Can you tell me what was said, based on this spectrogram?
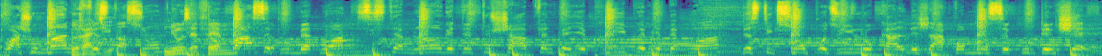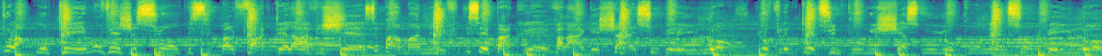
Toajou manifestasyon Radio, News FM Pase pou bet noa Sistem lang eten touchab Fèn peye pri premier peuple noir. Destruction, produit local, déjà commencé coûter une chère. Tout la montée, mauvaise gestion, principal facteur la vie chère. C'est pas manif, c'est pas grève, pas la guéchaille sous pays là. Yo détruire pour richesse, nous yo connaît son pays là.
